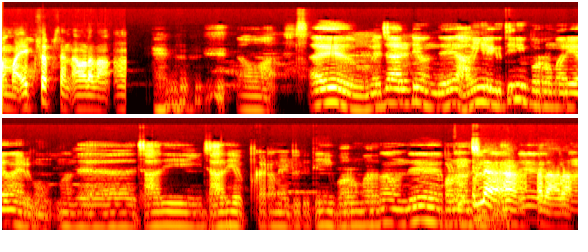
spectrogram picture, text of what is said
ஆமா எக்ஸப்ஷன் அவ்வளவுதான். ஆமா. அது மெஜாரிட்டி வந்து அவங்களுக்கு தீனி போடுற மாதிரியே தான் இருக்கும். அந்த ஜாதி ஜாதிய கட்டமைப்புக்கு தீனி போடுற மாதிரி தான் வந்து படம்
